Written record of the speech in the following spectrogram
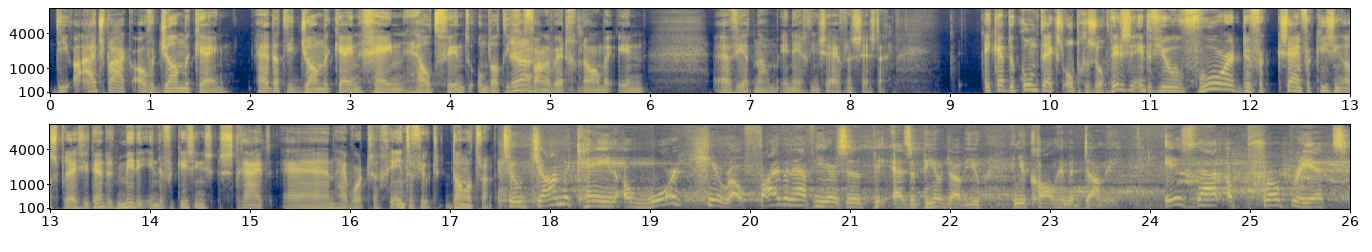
die uitspraak over John McCain. Hè, dat hij John McCain geen held vindt. omdat hij ja. gevangen werd genomen in uh, Vietnam in 1967. Ik heb de context opgezocht. Dit is een interview voor de ver zijn verkiezing als president. Dus midden in de verkiezingsstrijd. En hij wordt geïnterviewd. Donald Trump. To John McCain, a war hero. Five and a half years as a POW. And you call him a dummy. Is that appropriate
